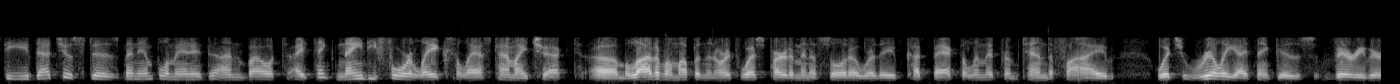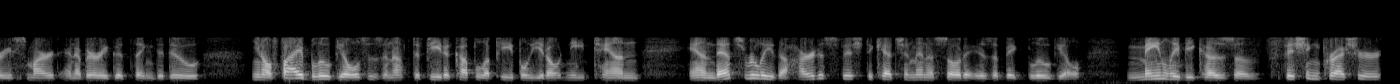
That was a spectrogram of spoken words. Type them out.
Steve. That just has been implemented on about, I think, 94 lakes the last time I checked. Um, a lot of them up in the northwest part of Minnesota where they've cut back the limit from 10 to 5, which really I think is very, very smart and a very good thing to do. You know, five bluegills is enough to feed a couple of people. You don't need 10. And that's really the hardest fish to catch in Minnesota is a big bluegill, mainly because of fishing pressure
